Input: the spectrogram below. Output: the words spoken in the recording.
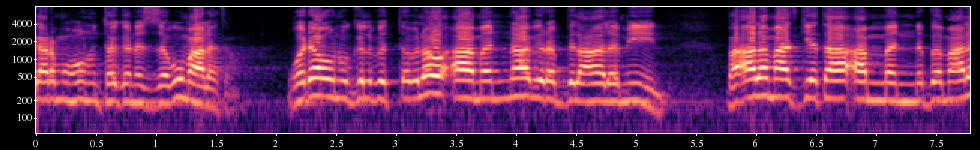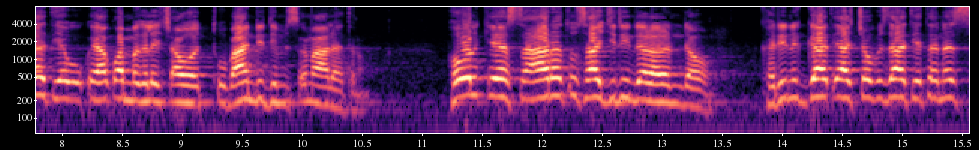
ጋር መሆኑን ተገነዘቡ ማለት ነው። ወዳውኑ ግልብጥ ብለው አመና ቢረብ ልዓለሚን በአለማት ጌታ አመን በማለት የአቋም መግለጫ ወጡ በአንድ ድምፅ ማለት ነው። ሆልቅ የሰሐረቱ ሳጅዲን ይላል እንዳውም ከድንጋጤያቸው ብዛት የተነሳ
